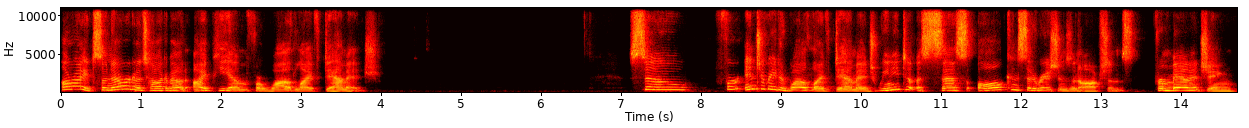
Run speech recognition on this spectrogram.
All right, so now we're going to talk about IPM for wildlife damage. So for integrated wildlife damage, we need to assess all considerations and options for managing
